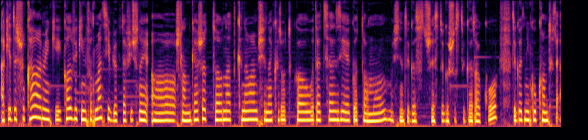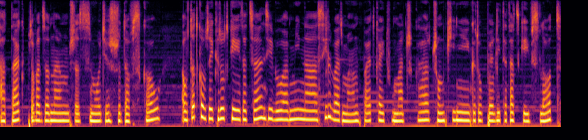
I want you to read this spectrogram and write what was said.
A kiedy szukałam jakiejkolwiek informacji biograficznej o Schlangerze, to natknęłam się na krótką recenzję jego tomu, właśnie tego z 36 roku, w tygodniku Kontratak, prowadzonym przez młodzież żydowską. Autorką tej krótkiej recenzji była Mina Silverman, poetka i tłumaczka, członkini grupy literackiej Wzlot,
